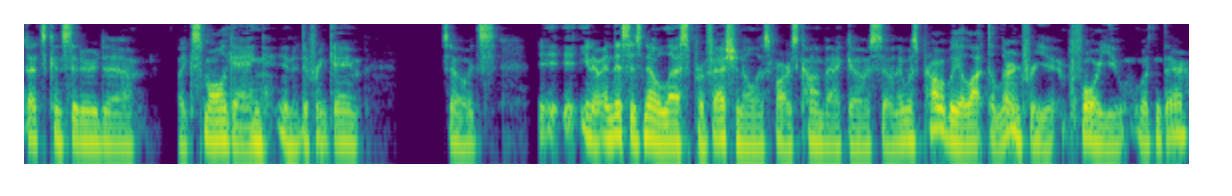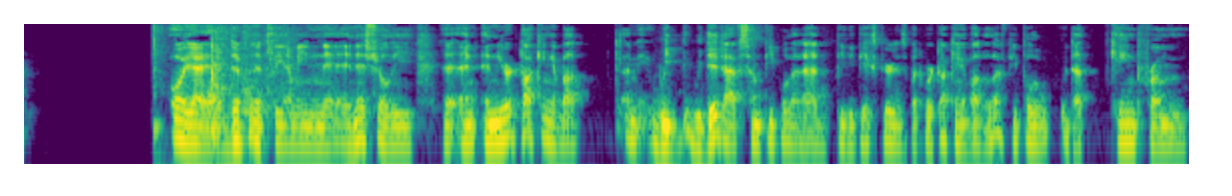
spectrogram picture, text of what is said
that's considered uh, like small gang in a different game. So it's it, you know, and this is no less professional as far as combat goes. So there was probably a lot to learn for you for you, wasn't there? Oh yeah, yeah definitely. I mean, initially, and and you're talking about I mean, we we did have some people that had PvP experience, but we're talking about a lot of people that came from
